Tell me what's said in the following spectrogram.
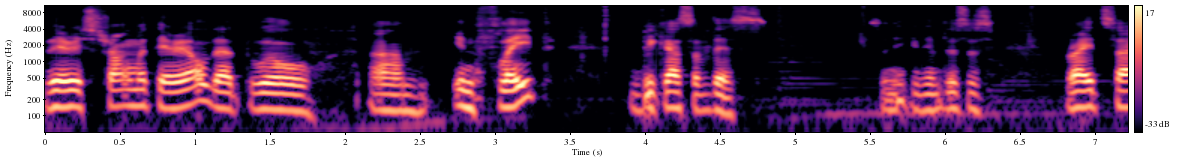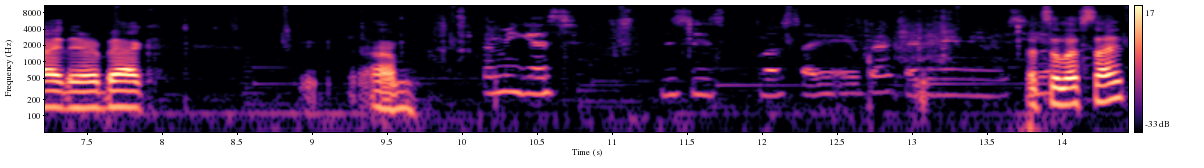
very strong material that will um, inflate because of this so you can this is right side airbag um, Let me guess. This is left side airbag. I didn't even see that's it. the left side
